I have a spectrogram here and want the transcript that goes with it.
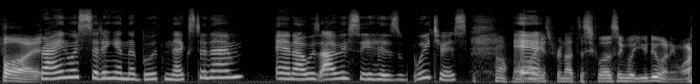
but Ryan was sitting in the booth next to them and I was obviously his waitress. oh, well, I eh. guess we're not disclosing what you do anymore.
